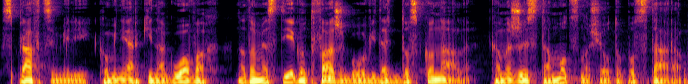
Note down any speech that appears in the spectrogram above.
Sprawcy mieli kominiarki na głowach, natomiast jego twarz było widać doskonale. Kamerzysta mocno się o to postarał.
